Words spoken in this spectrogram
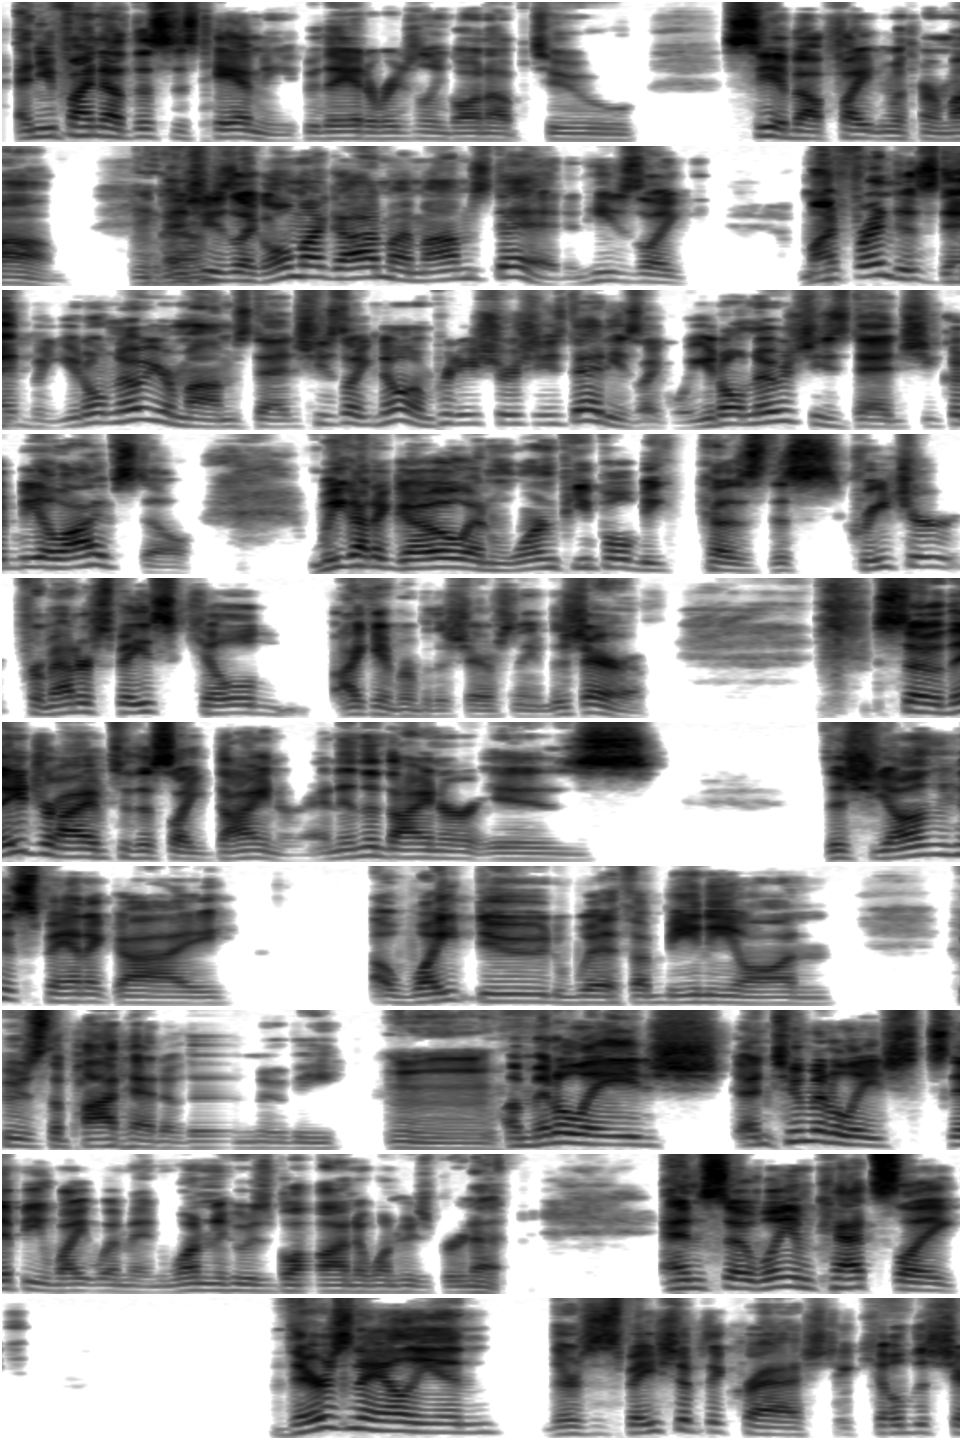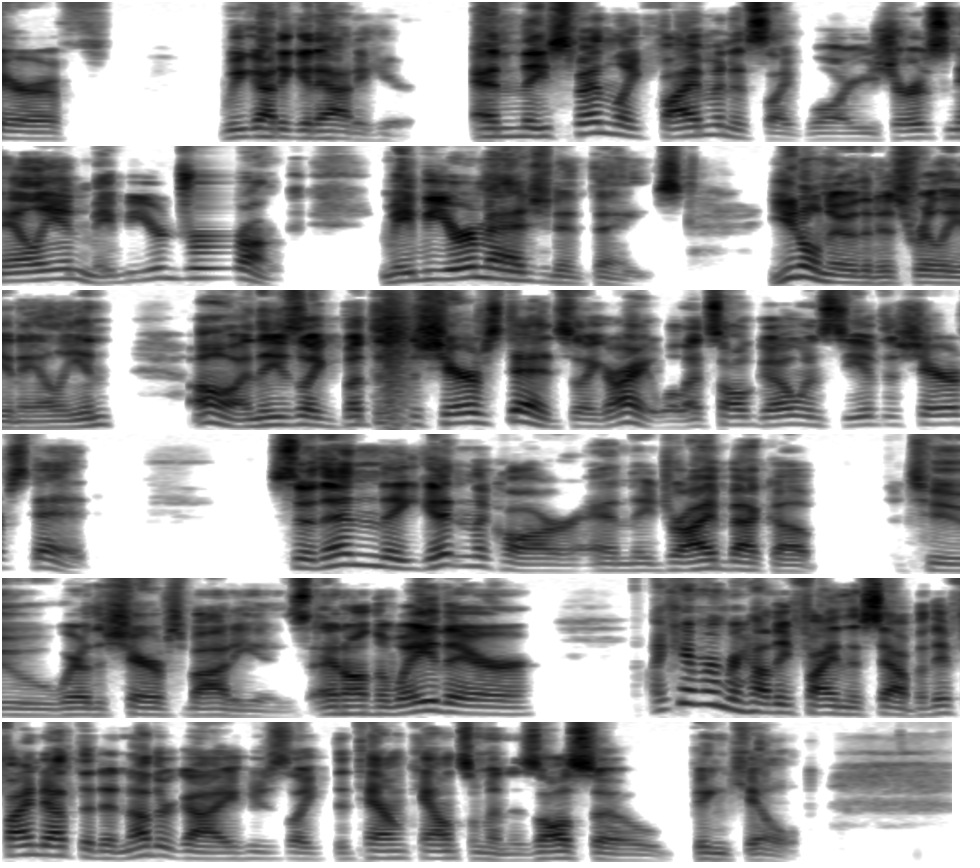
and you find out this is Tammy, who they had originally gone up to see about fighting with her mom. Okay. And she's like, "Oh my god, my mom's dead." And he's like, "My friend is dead, but you don't know your mom's dead." She's like, "No, I'm pretty sure she's dead." He's like, "Well, you don't know she's dead. She could be alive still." We got to go and warn people because this creature from outer space killed I can't remember the sheriff's name, the sheriff. So they drive to this like diner and in the diner is this young Hispanic guy, a white dude with a beanie on who's the pothead of the movie Mm, a middle aged and two middle aged snippy white women, one who's blonde and one who's brunette. And so William Katt's like, there's an alien, there's a spaceship that crashed, it killed the sheriff. We got to get out of here. And they spend like five minutes, like, well, are you sure it's an alien? Maybe you're drunk. Maybe you're imagining things. You don't know that it's really an alien. Oh, and he's like, but the, the sheriff's dead. So like, all right, well, let's all go and see if the sheriff's dead. So then they get in the car and they drive back up to where the sheriff's body is. And on the way there, I can't remember how they find this out, but they find out that another guy who's like the town councilman has also been killed.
